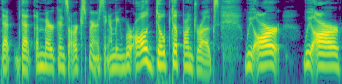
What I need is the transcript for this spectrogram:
that that Americans are experiencing. I mean, we're all doped up on drugs. We are we are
